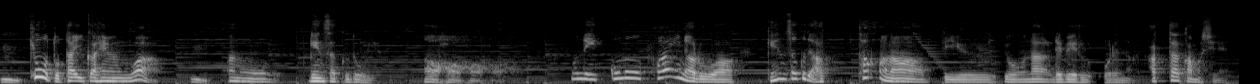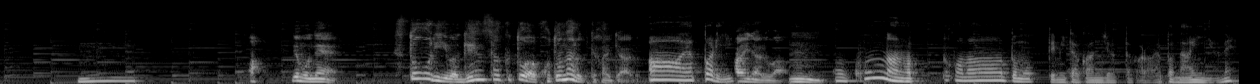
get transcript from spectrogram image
うん。京都大火編は、うん。あの原作通りや。はあはあはあはほんでこのファイナルは原作であったかなっていうようなレベル俺なあったかもしれん。うん。あでもねストーリーは原作とは異なるって書いてある。ああやっぱり、ファイナルは。うん。こんなんあったかなと思って見た感じやったからやっぱないんやね。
